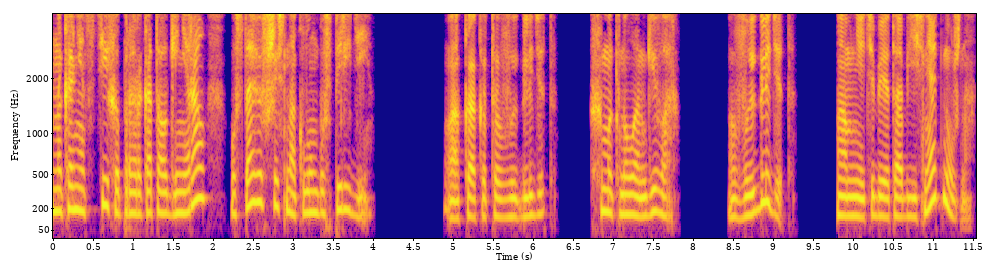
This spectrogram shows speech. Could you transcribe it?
Наконец тихо пророкотал генерал, уставившись на клумбу впереди. «А как это выглядит?» — хмыкнул Энгивар. «Выглядит? А мне тебе это объяснять нужно?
